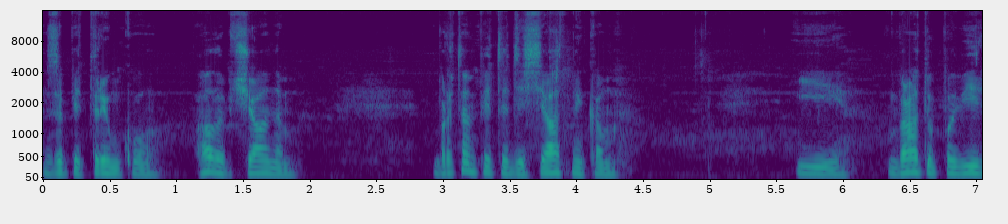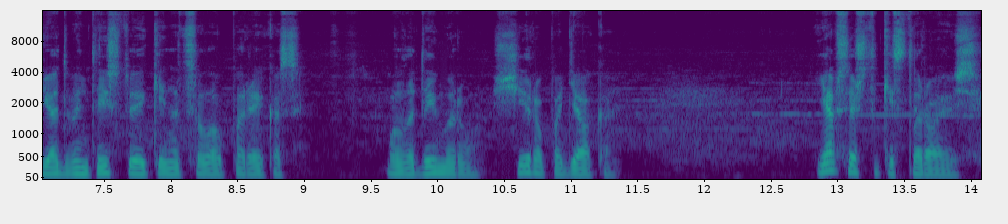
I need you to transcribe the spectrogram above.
за підтримку, галипчанам, братам п'ятидесятникам і брату повір'я адвентисту, який надсилав переказ Володимиру. Щира подяка. Я все ж таки стараюсь.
